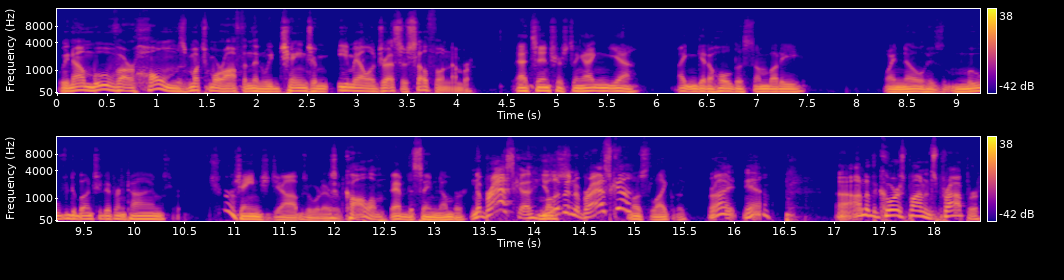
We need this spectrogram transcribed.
We now move our homes much more often than we'd change an email address or cell phone number. That's interesting. I can, yeah, I can get a hold of somebody who I know has moved a bunch of different times or Sure. changed jobs or whatever. Just call them. They have the same number, Nebraska? You Most- live in Nebraska? most likely. Right, yeah. Uh, on to the correspondence proper.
